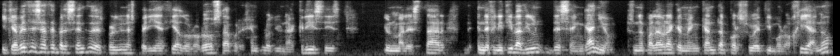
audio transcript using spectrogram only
y que a veces se hace presente después de una experiencia dolorosa, por ejemplo, de una crisis, de un malestar, en definitiva de un desengaño. Es una palabra que me encanta por su etimología, ¿no?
